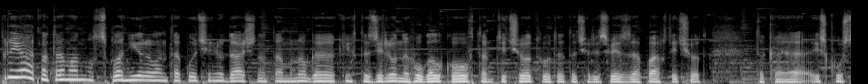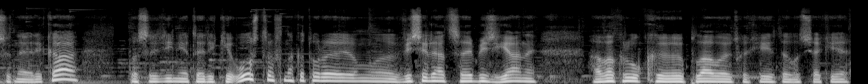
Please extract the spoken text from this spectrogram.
приятно, там он спланирован так очень удачно, там много каких-то зеленых уголков, там течет вот это через весь зоопарк течет такая искусственная река, посредине этой реки остров, на котором веселятся обезьяны, а вокруг э, плавают какие-то вот всякие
